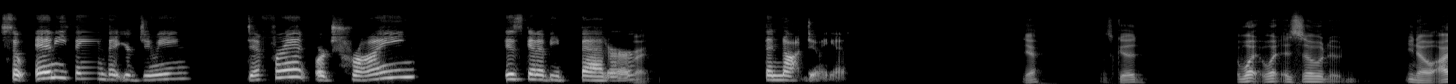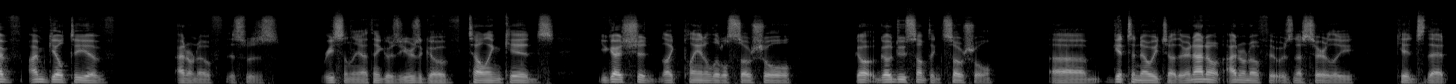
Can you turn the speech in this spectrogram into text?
So anything that you're doing different or trying is going to be better Right. than not doing it. Yeah, that's good. What what is so you know, I've I'm guilty of I don't know if this was recently, I think it was years ago of telling kids you guys should like plan a little social go go do something social. Um, get to know each other. And I don't I don't know if it was necessarily kids that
